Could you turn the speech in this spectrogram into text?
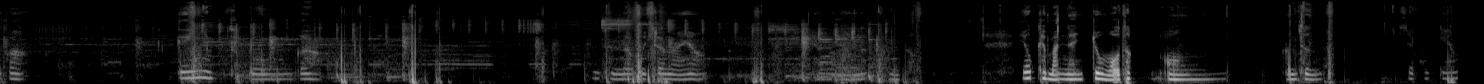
제가 게임 유튜버가 된다고 했잖아요. 이렇게 만나니 좀 어색, 어, 아무튼 시작할게요.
